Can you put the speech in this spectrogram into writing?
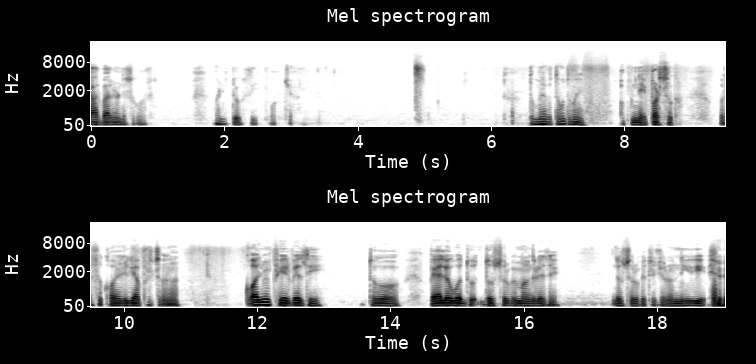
चार बार underscore one two three four चार। तो मैं बताऊँ तुम्हें? अपने, परसों का, परसों कॉलेज गया, परसों ना कॉलेज में फेयरवेल थी तो पहले वो दो दो सौ रुपये मांग रहे थे, दो सौ रुपये तो चलो नहीं दिए।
